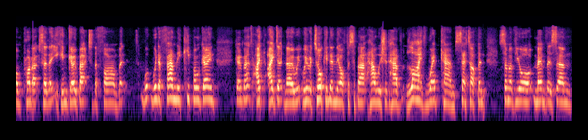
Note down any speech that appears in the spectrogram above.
on products so that you can go back to the farm. But w- would a family keep on going going back? To, I I don't know. We, we were talking in the office about how we should have live webcams set up, and some of your members um,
